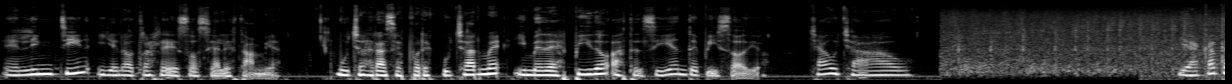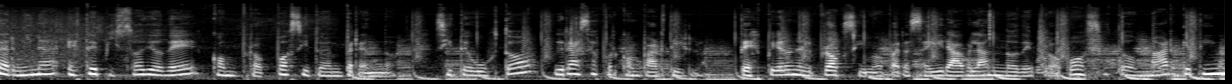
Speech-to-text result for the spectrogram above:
en LinkedIn y en otras redes sociales también. Muchas gracias por escucharme y me despido hasta el siguiente episodio. Chau, chau. Y acá termina este episodio de Con propósito emprendo. Si te gustó, gracias por compartirlo. Te espero en el próximo para seguir hablando de propósito, marketing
